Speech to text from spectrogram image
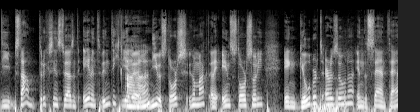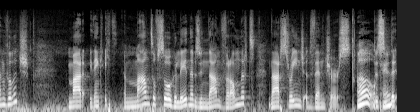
die bestaan terug sinds 2021. Die Aha. hebben nieuwe stores gemaakt. Allee, één store, sorry. In Gilbert, Arizona, in de Santan Village. Maar ik denk echt een maand of zo geleden hebben ze hun naam veranderd naar Strange Adventures. Oh, oké. Dus er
